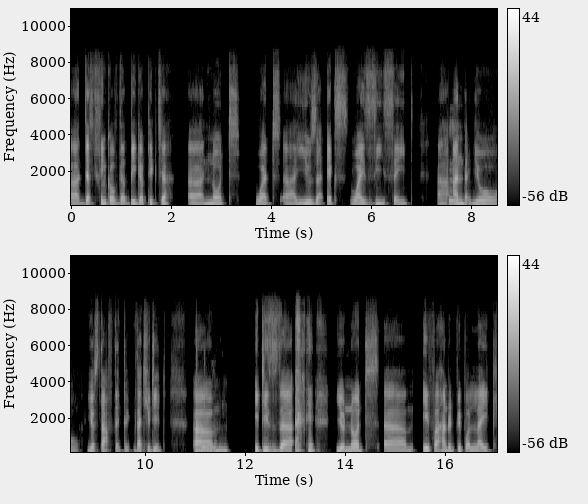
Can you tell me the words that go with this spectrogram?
Uh, just think of the bigger picture, uh, not what uh, user X Y Z said uh, Mm. under your your stuff that that you did. Um, It is uh, you're not um, if a hundred people like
